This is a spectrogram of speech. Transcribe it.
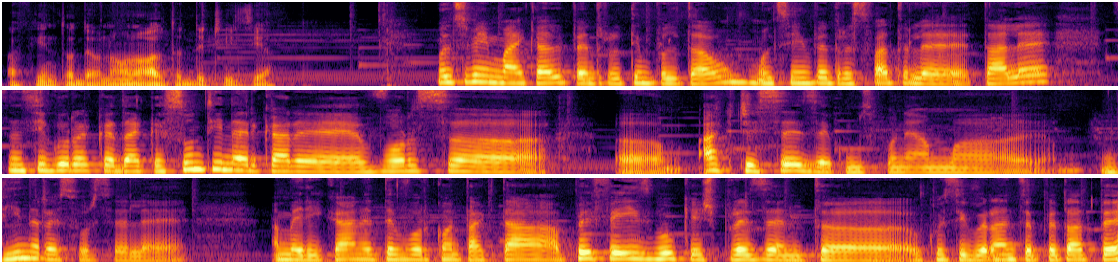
va fi întotdeauna o altă decizie. Mulțumim, Michael, pentru timpul tău, mulțumim pentru sfaturile tale. Sunt sigură că dacă sunt tineri care vor să uh, acceseze, cum spuneam, uh, din resursele americane te vor contacta pe Facebook, ești prezent uh, cu siguranță pe toate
